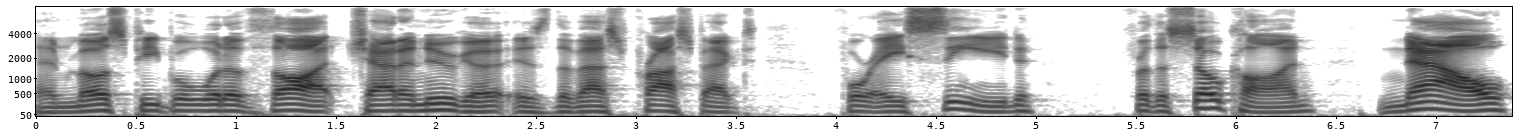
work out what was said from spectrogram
And most people would have thought Chattanooga is the best prospect for a seed for the SoCon. Now,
